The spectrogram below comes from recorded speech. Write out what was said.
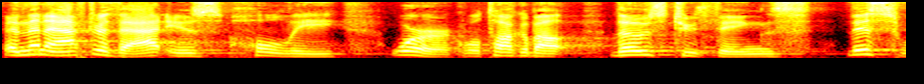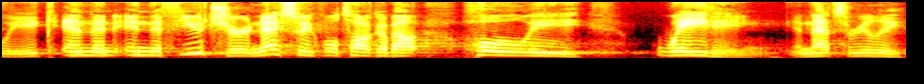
And then after that is holy work. We'll talk about those two things this week. And then in the future, next week, we'll talk about holy waiting. And that's really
